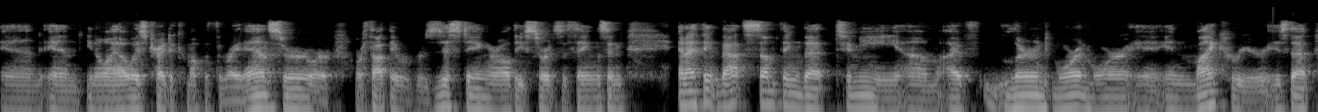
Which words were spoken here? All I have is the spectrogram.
And and you know I always tried to come up with the right answer or or thought they were resisting or all these sorts of things. And and I think that's something that to me um, I've learned more and more in, in, my career is that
